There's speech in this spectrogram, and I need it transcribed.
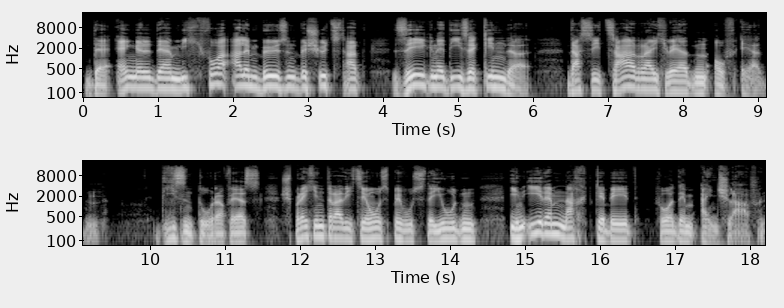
Der Engel, der mich vor allem Bösen beschützt hat, segne diese Kinder, dass sie zahlreich werden auf Erden. Diesen Torafers sprechen traditionsbewusste Juden in ihrem Nachtgebet vor dem Einschlafen.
